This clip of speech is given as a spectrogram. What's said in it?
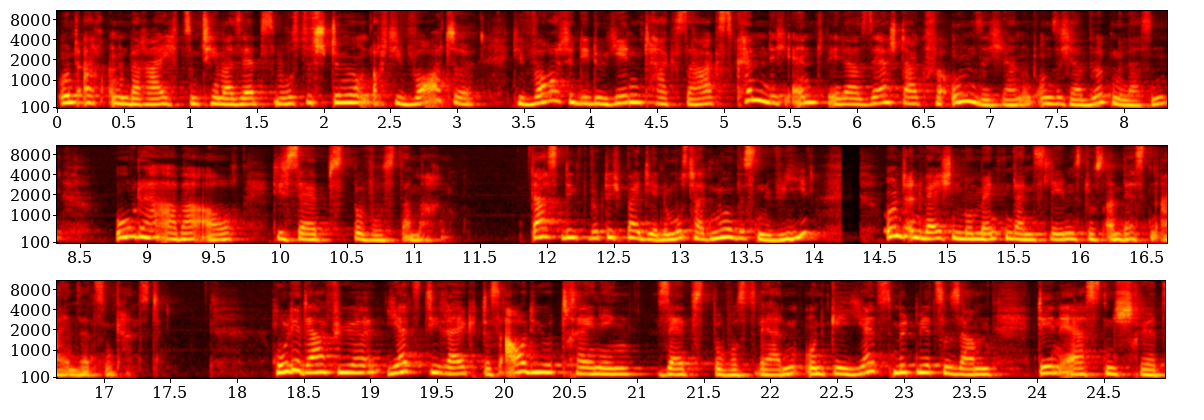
und auch im Bereich zum Thema selbstbewusste Stimme und auch die Worte. Die Worte, die du jeden Tag sagst, können dich entweder sehr stark verunsichern und unsicher wirken lassen oder aber auch dich selbstbewusster machen. Das liegt wirklich bei dir. Du musst halt nur wissen, wie und in welchen Momenten deines Lebens du es am besten einsetzen kannst. Hol dir dafür jetzt direkt das Audio-Training Selbstbewusst werden und geh jetzt mit mir zusammen den ersten Schritt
